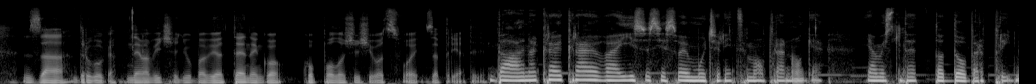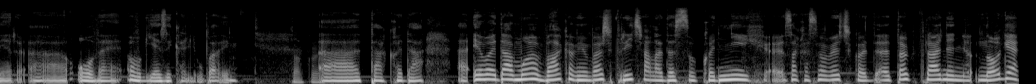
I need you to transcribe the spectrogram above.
za drugoga. Nema više ljubavi od te nego ko položi život svoj za prijatelje. Da, na kraju krajeva Isus je svojim mučenicima opra noge. Ja mislim da je to dobar primjer uh, ove, ovog jezika ljubavi. Tako, je. Uh, tako da, uh, evo je da, moja baka mi je baš pričala da su kod njih, e, sad kad smo već kod uh, tog pranja noge,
